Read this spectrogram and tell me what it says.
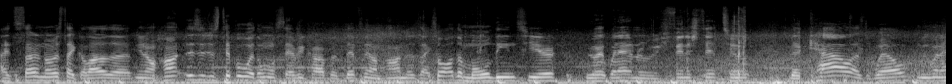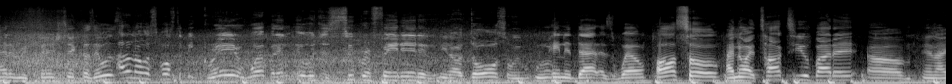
I started to notice like a lot of the, you know, Hon this is just typical with almost every car, but definitely on Hondas. Like, so all the moldings here, we went ahead and refinished it too. The cowl as well, we went ahead and refinished it because it was, I don't know, it was supposed to be gray or what, but it, it was just super faded and, you know, dull. So we, we painted that as well. Also, I know I talked to you about it um, and I,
